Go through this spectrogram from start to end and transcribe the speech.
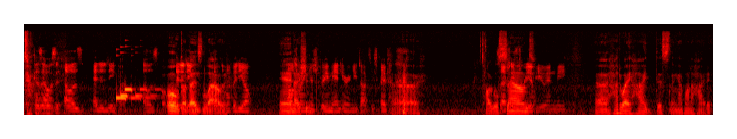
because I was I was editing. I was Oh god, that is loud. video. I And was I should your stream and hearing you talk through Skype. uh, toggle so sound. three of you and me. Uh, how do I hide this thing? I want to hide it.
